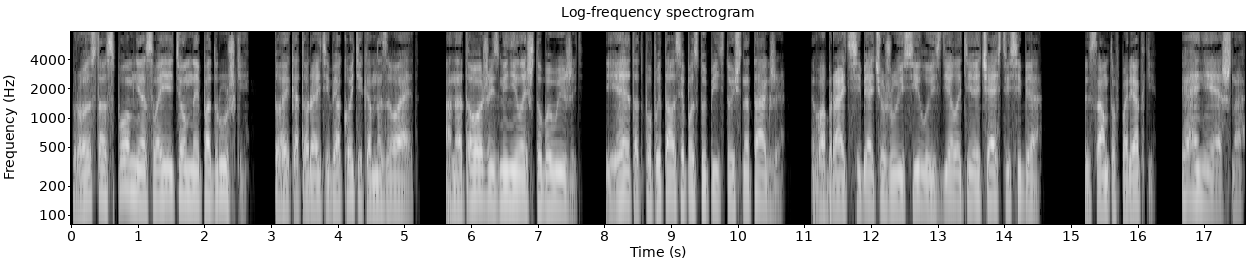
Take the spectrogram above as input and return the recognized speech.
Просто вспомни о своей темной подружке, той, которая тебя котиком называет. Она тоже изменилась, чтобы выжить. И этот попытался поступить точно так же. Вобрать в себя чужую силу и сделать ее частью себя. Ты сам-то в порядке? Конечно,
